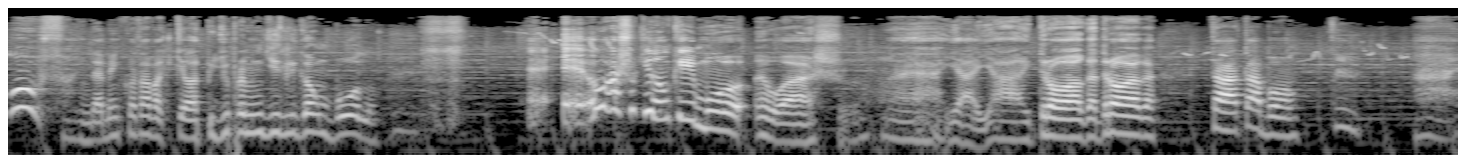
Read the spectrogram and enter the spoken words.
Ufa, ainda bem que eu tava aqui, ela pediu pra mim desligar um bolo. É, eu acho que não queimou, eu acho. Ai, ai, ai, droga, droga. Tá, tá bom. Ai, ai.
